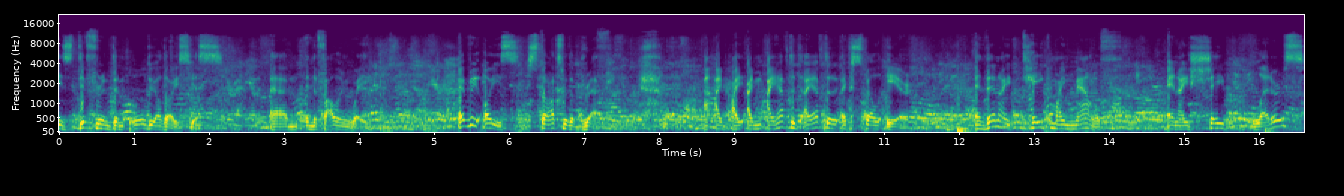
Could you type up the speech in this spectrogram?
is different than all the other oisias um, in the following way. Every ois starts with a breath. I, I, I, have to I have to expel air, and then I take my mouth and I shape letters,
